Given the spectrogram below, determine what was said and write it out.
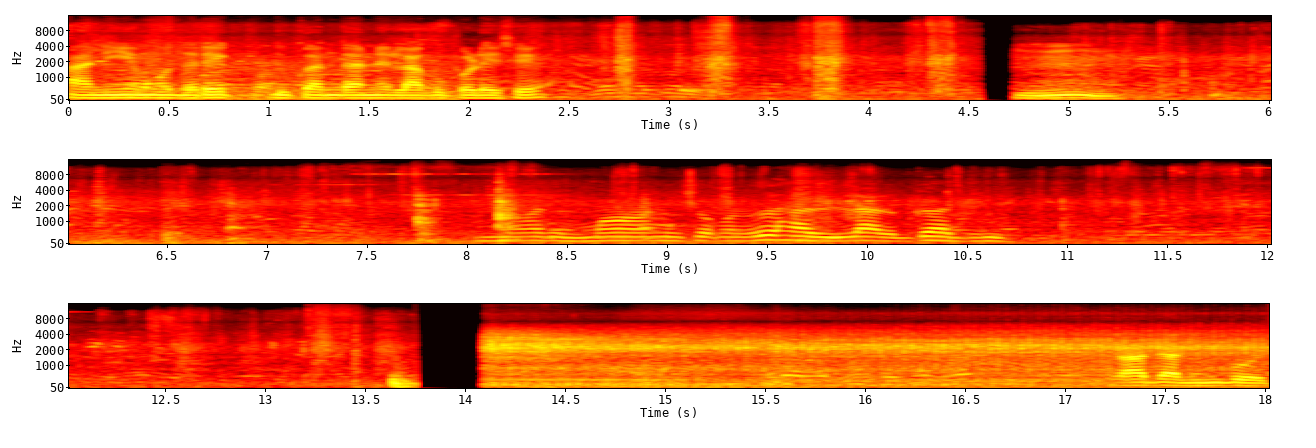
આ નિયમો દરેક દુકાનદારને લાગુ પડે છે. હમ. મારી માની છોકરા લાલ લાલ ગાજરી. રાધા લીંબોજ.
